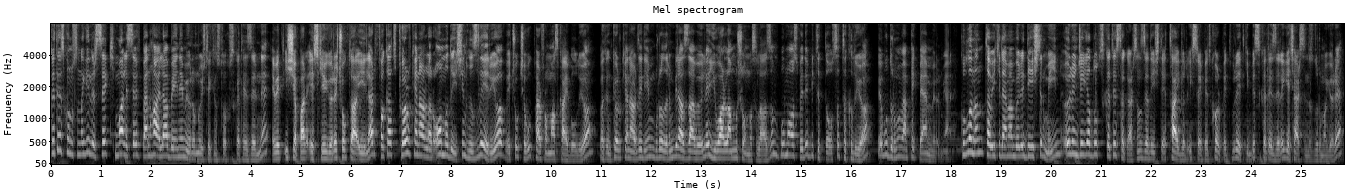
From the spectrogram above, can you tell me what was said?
Skatez konusuna gelirsek maalesef ben hala beğenemiyorum Logitech'in stok skatezlerini. Evet iş yapar eskiye göre çok daha iyiler fakat curve kenarlar olmadığı için hızlı eriyor ve çok çabuk performans kaybı oluyor. Bakın curve kenar dediğim buraların biraz daha böyle yuvarlanmış olması lazım. Bu mousepad'e bir tık da olsa takılıyor ve bu durumu ben pek beğenmiyorum yani. Kullanın tabii ki de hemen böyle değiştirmeyin. Ölünce ya dot skatez takarsınız ya da işte Tiger, X-Ray Pad, Pad, Wraith gibi skatezlere geçersiniz duruma göre.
